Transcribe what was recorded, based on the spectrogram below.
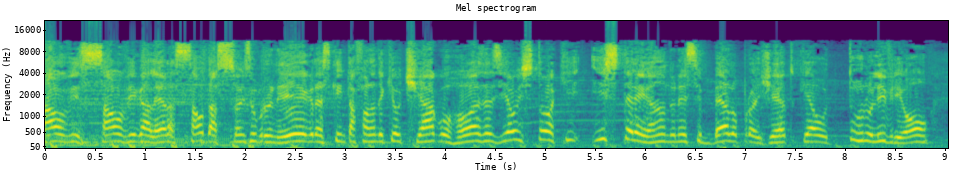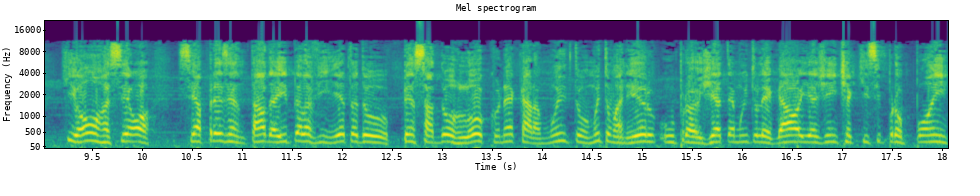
Salve, salve galera, saudações rubro-negras. Quem tá falando aqui é o Thiago Rosas e eu estou aqui estreando nesse belo projeto que é o Turno Livre On. Que honra ser, ó, ser apresentado aí pela vinheta do Pensador Louco, né, cara? Muito, muito maneiro. O projeto é muito legal e a gente aqui se propõe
